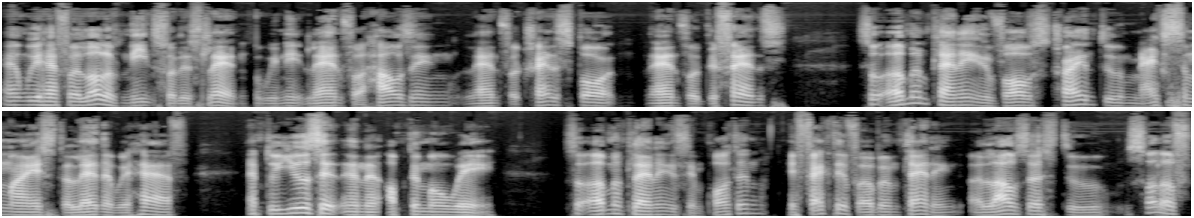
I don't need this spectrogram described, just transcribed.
and we have a lot of needs for this land. We need land for housing, land for transport, land for defense. So urban planning involves trying to maximize the land that we have and to use it in an optimal way. So urban planning is important. Effective urban planning allows us to sort of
